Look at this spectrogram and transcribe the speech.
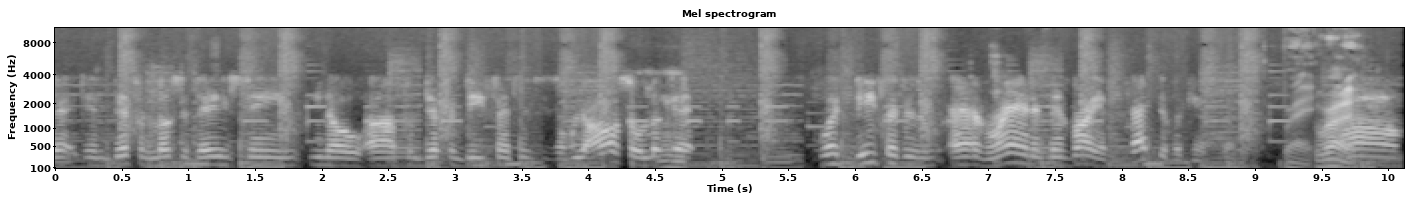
That, and different looks that they've seen, you know, uh, from different defenses, and we also look Mhm. at what defenses have ran and been very effective against them. Right. Right. Um,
